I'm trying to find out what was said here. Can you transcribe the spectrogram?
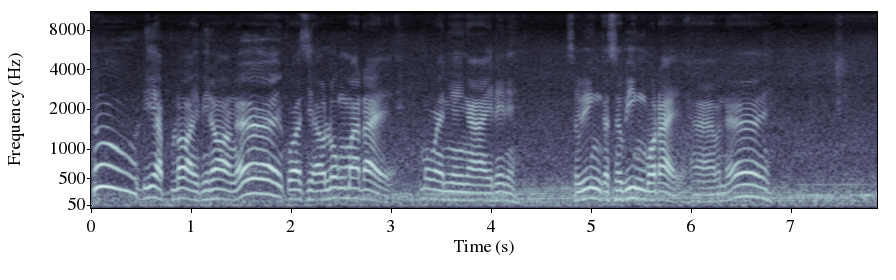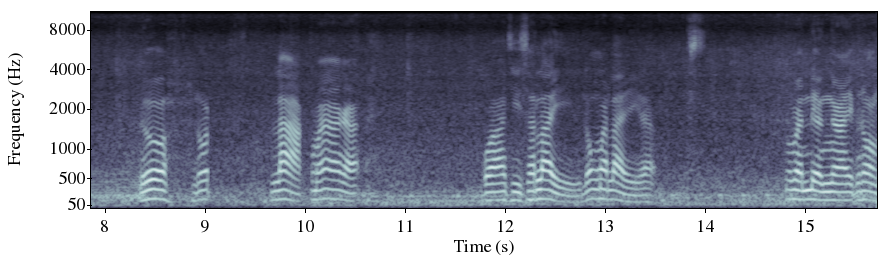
โอ้ เรียบร้อยพี่น้องเอ้ยกว่าสิเอาลงมาได้เมื่อวันง่ายๆได้เนี่ยสวิงกับสวิงบ่ได้หามันเอ้ยดูรถลากมากอะกว่าที่สไลด์ลงมาไหลอะว่ามันเรื่องง่ายพี่น้อง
